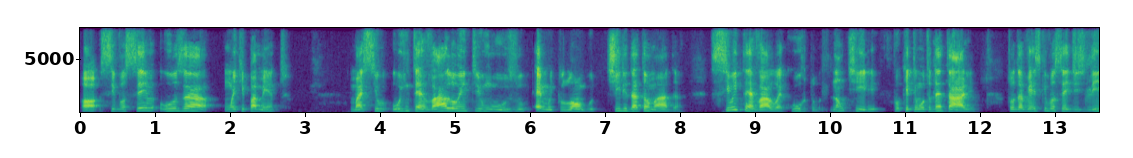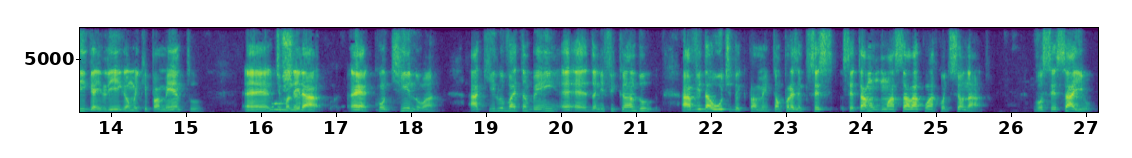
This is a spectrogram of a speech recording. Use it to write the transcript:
ó, se você usa um equipamento mas se o, o intervalo entre um uso é muito longo, tire da tomada. Se o intervalo é curto, não tire, porque tem outro detalhe. Toda vez que você desliga e liga um equipamento é, de maneira é, contínua, aquilo vai também é, é, danificando a vida útil do equipamento. Então, por exemplo, você está numa sala com ar-condicionado, você saiu,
